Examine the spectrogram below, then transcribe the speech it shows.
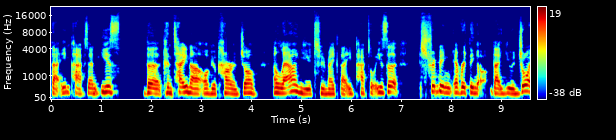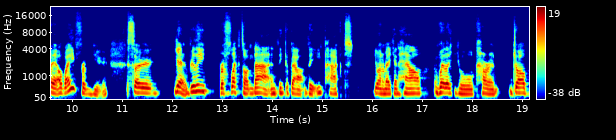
that impact and is the container of your current job allowing you to make that impact or is it stripping everything that you enjoy away from you? So yeah, really reflect on that and think about the impact you want to make and how, whether your current job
